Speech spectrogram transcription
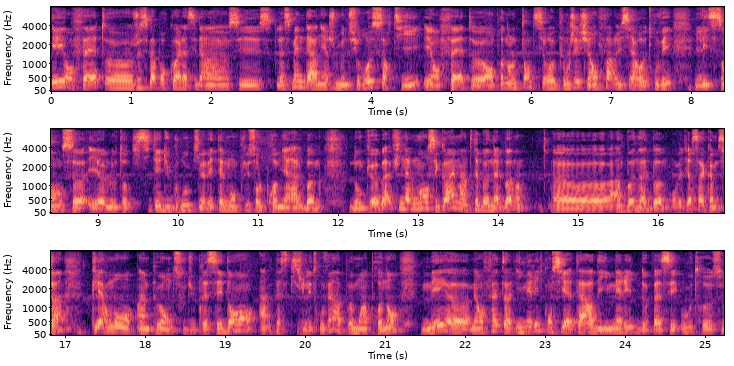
Et en fait, euh, je sais pas pourquoi. Là, c'est la semaine dernière, je me le suis ressorti. Et en fait, euh, en prenant le temps de s'y replonger, j'ai enfin réussi à retrouver l'essence et l'authenticité du groupe qui m'avait tellement plu sur le premier album. Donc, bah, finalement, c'est quand même un très bon album. Un bon album, on va dire ça comme ça. Clairement, un peu en dessous du précédent, hein, parce que je l'ai trouvé un peu moins prenant. Mais, mais en fait, il mérite qu'on s'y attarde il mérite de passer outre euh, ce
